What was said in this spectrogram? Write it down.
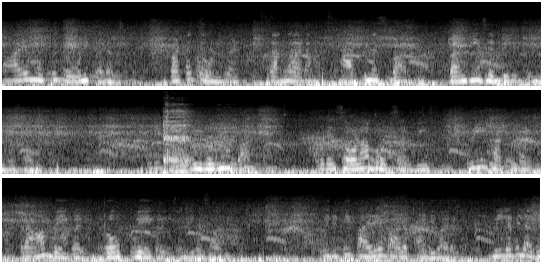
പായമുക്ക് തോണിക്കടവ് വട്ടത്തോണികൾ ചങ്ങാടം ഹാപ്പിനെസ് പാർക്ക് ബങ്കി ജമ്പിംഗ് എന്നിവ സാധിക്കും. പാർക്ക്. അവിടെ സോളാർ ബോട്ട് സർവീസ് ട്രീ ഹട്ടുകൾ ട്രാം വേകൾ റോപ്പ് വേകൾ എന്നിവ സാധിക്കും. ഇരിട്ടി പഴയ പാലം അടിവാരം. നിലവിൽ അത്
